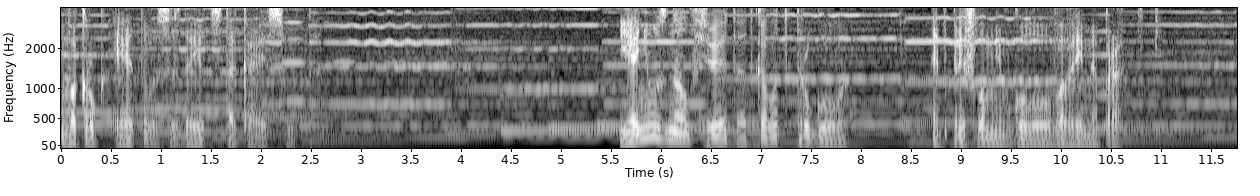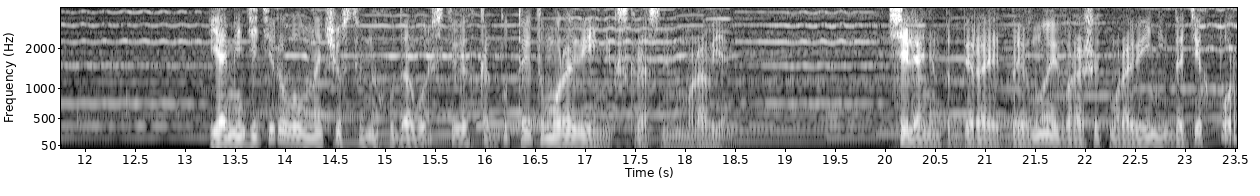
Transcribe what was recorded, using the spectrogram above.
вокруг этого создается такая суета. Я не узнал все это от кого-то другого. Это пришло мне в голову во время практики. Я медитировал на чувственных удовольствиях, как будто это муравейник с красными муравьями. Селянин подбирает бревно и ворошит муравейник до тех пор,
